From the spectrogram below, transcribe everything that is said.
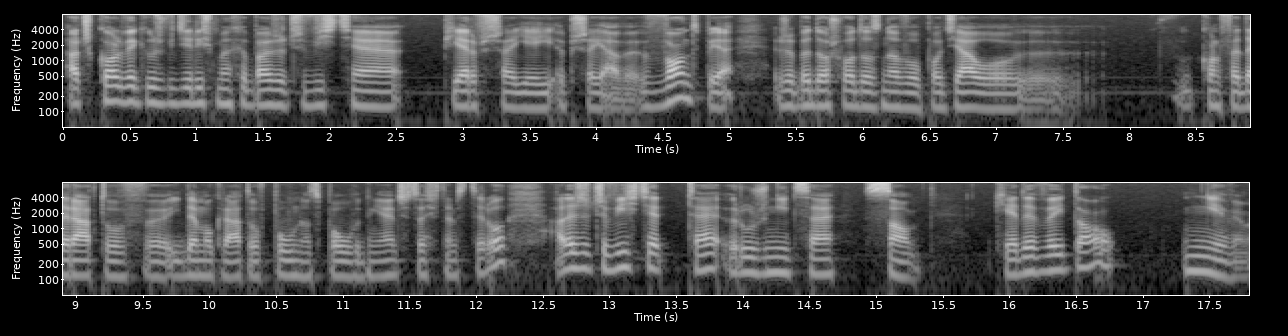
aczkolwiek już widzieliśmy chyba rzeczywiście pierwsze jej przejawy. Wątpię, żeby doszło do znowu podziału y, konfederatów y, i demokratów północ-południe, czy coś w tym stylu, ale rzeczywiście te różnice są. Kiedy wyjdą? Nie wiem.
